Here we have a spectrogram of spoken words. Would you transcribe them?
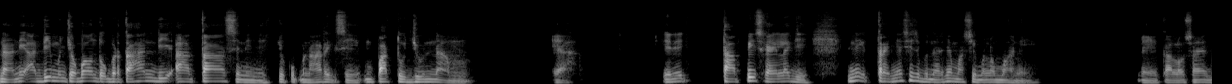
Nah, ini Adi mencoba untuk bertahan di atas ini nih, cukup menarik sih, 476. Ya. Ini tapi sekali lagi, ini trennya sih sebenarnya masih melemah nih. Nih, kalau saya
